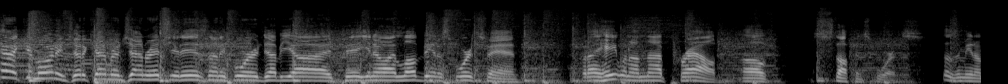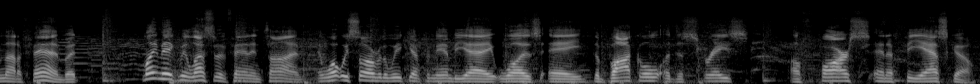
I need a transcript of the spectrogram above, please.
All right, good morning. Joe DeCamara, John Ritchie. It is 94 WIP. You know, I love being a sports fan, but I hate when I'm not proud of stuff in sports. Doesn't mean I'm not a fan, but might make me less of a fan in time. And what we saw over the weekend from the NBA was a debacle, a disgrace, a farce, and a fiasco,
